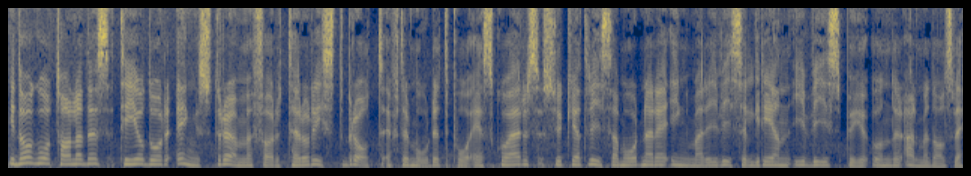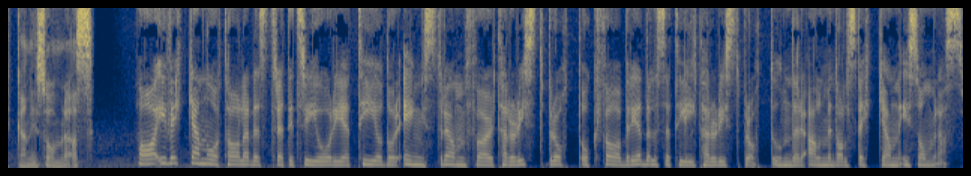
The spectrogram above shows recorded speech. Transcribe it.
Idag åtalades Theodor Engström för terroristbrott efter mordet på SKRs psykiatrisamordnare Ingmarie Wieselgren i Visby under Almedalsveckan i somras. Ja, I veckan åtalades 33-årige Theodor Engström för terroristbrott och förberedelse till terroristbrott under Almedalsveckan i somras.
